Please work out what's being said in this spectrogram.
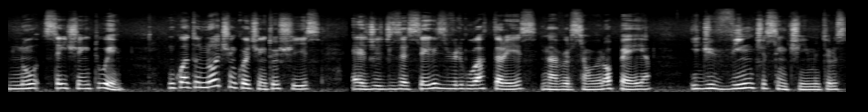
no 600e, enquanto no 500x é de 16,3 na versão europeia e de 20 centímetros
